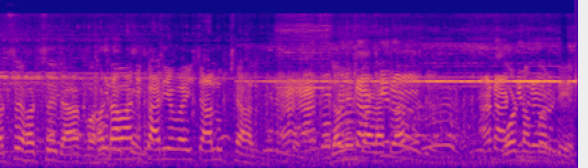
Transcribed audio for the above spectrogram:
હટશે? હટશે જ. હટાવવાની કાર્યવાહી ચાલુ જ છે હાલ. જમીન વોર્ડ નંબર તેર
